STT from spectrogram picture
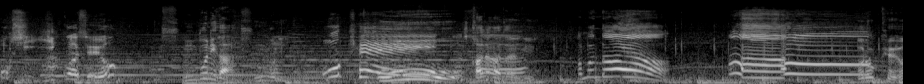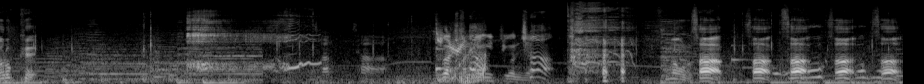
혹시 이과세요? 충분히 가, 충분히. 오케이. 오, 가자, 가자, 여기. 한번 더. 아. 요렇게, 요렇게. 자, 누가 전령이 찍었냐? 차. 중앙으로 삭, 삭, 삭, 삭, 삭.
